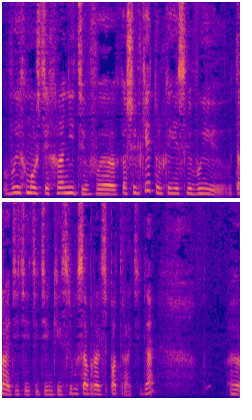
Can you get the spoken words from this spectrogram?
Вы их можете хранить в кошельке, только если вы тратите эти деньги, если вы собрались потратить, да? Э,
